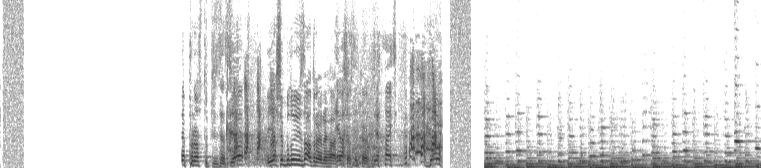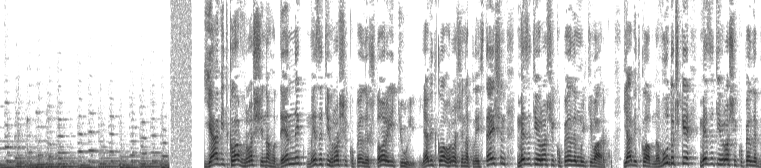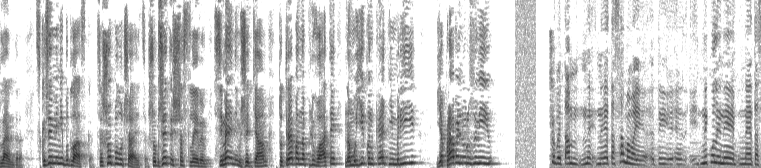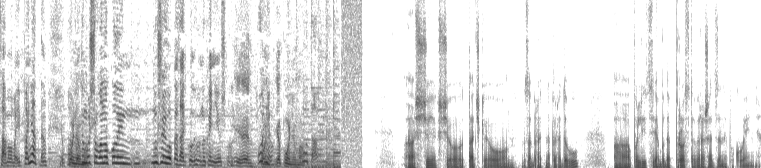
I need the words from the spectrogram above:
Це просто піздець. Я, я ще буду і завтра ригати, чесно кажучи. Я відклав гроші на годинник, ми за ті гроші купили штори і тюлі. Я відклав гроші на PlayStation, ми за ті гроші купили мультиварку. Я відклав на вудочки, ми за ті гроші купили блендера. Скажи мені, будь ласка, це що виходить? Щоб жити щасливим, сімейним життям, то треба наплювати на мої конкретні мрії? Я правильно розумію? Щоб там не, не та сама, ти е, ніколи не, не та сама, понятно? Я поняв, Тому мам. що воно коли, ну що його казати, коли воно, звісно. Я, Поняв? я поняв, мам. Отак. А що якщо тачки ООН забрати на передову, а поліція буде просто виражати занепокоєння?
